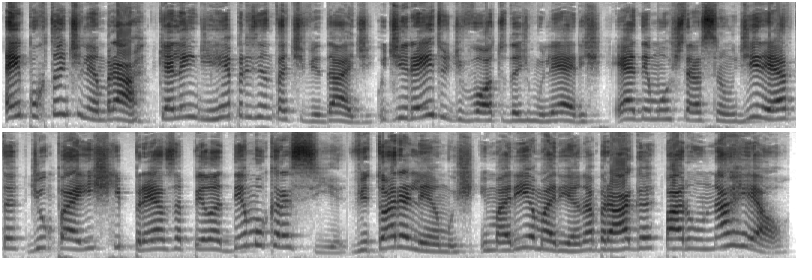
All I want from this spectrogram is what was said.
É importante lembrar que, além de representatividade, o direito de voto das mulheres é a demonstração direta de um país que preza pela democracia. Vitória Lemos e Maria Mariana Braga para o Na Real.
